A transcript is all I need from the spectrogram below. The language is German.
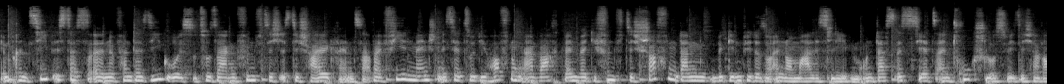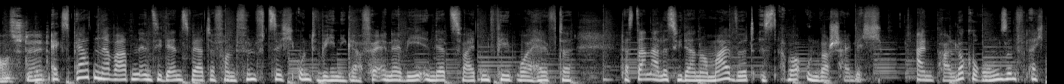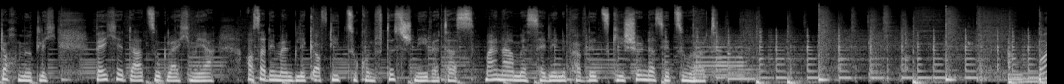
Im Prinzip ist das eine Fantasiegröße zu sagen, 50 ist die Schallgrenze. Bei vielen Menschen ist jetzt so die Hoffnung erwacht, wenn wir die 50 schaffen, dann beginnt wieder so ein normales Leben. Und das ist jetzt ein Trugschluss, wie sich herausstellt. Experten erwarten Inzidenzwerte von 50 und weniger für NRW in der zweiten Februarhälfte. Dass dann alles wieder normal wird, ist aber unwahrscheinlich. Ein paar Lockerungen sind vielleicht doch möglich. Welche dazu gleich mehr. Außerdem ein Blick auf die Zukunft des Schneewetters. Mein Name ist Helene Pawlitzki. Schön, dass ihr zuhört.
